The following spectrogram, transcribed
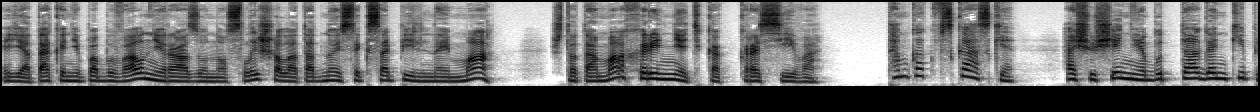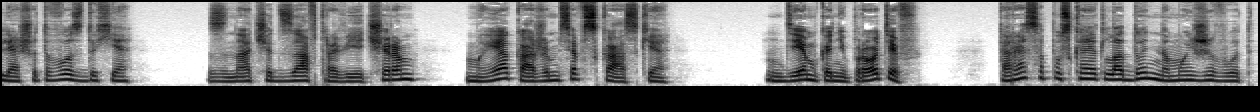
Я так и не побывал ни разу, но слышал от одной сексапильной ма, что там охренеть как красиво». «Там как в сказке», Ощущение, будто огоньки пляшут в воздухе. «Значит, завтра вечером мы окажемся в сказке. Демка не против?» Тарас опускает ладонь на мой живот,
